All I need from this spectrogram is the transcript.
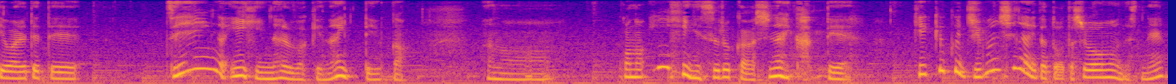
言われてて全員がいい日になるわけないっていうかあのこのいい日にするかしないかって結局自分次第だと私は思うんですね。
